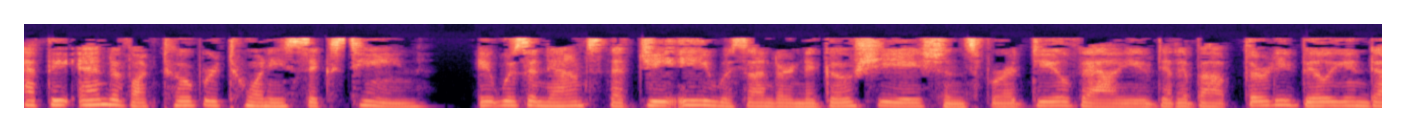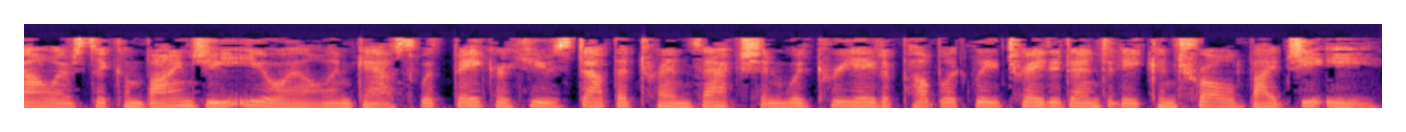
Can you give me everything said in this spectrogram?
At the end of October 2016, it was announced that GE was under negotiations for a deal valued at about $30 billion to combine GE Oil and Gas with Baker Hughes. The transaction would create a publicly traded entity controlled by GE.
